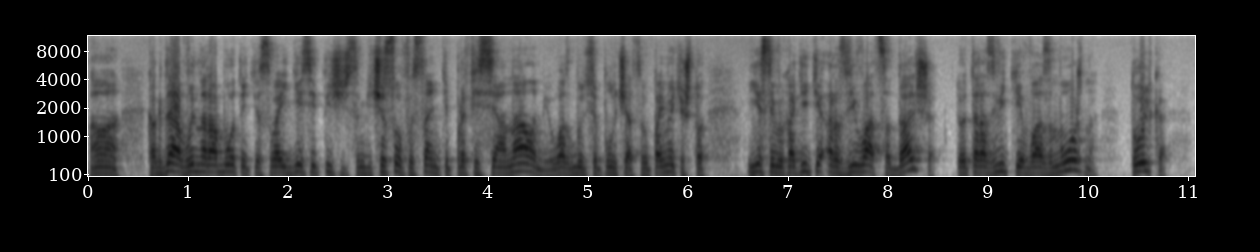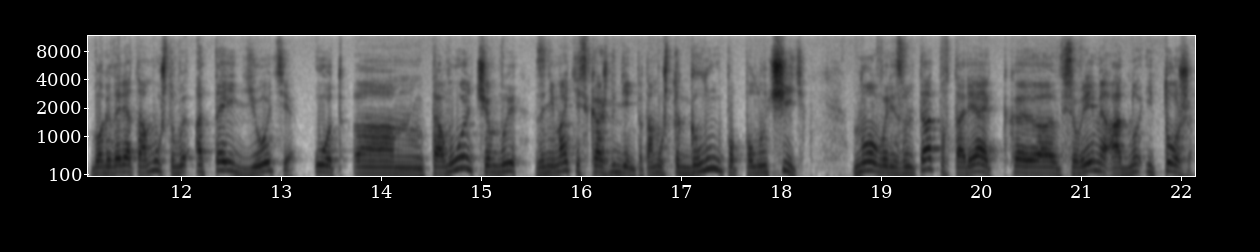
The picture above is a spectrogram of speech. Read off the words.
а, когда вы наработаете свои 10 тысяч часов и станете профессионалами, у вас будет все получаться. Вы поймете, что если вы хотите развиваться дальше, то это развитие возможно только благодаря тому, что вы отойдете от э, того, чем вы занимаетесь каждый день. Потому что глупо получить новый результат, повторяя э, все время одно и то же.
